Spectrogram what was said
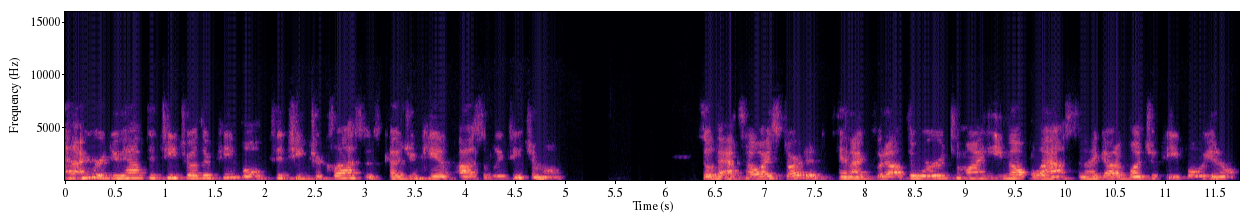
And I heard you have to teach other people to teach your classes because you can't possibly teach them all. So that's how I started. And I put out the word to my email blast and I got a bunch of people, you know,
